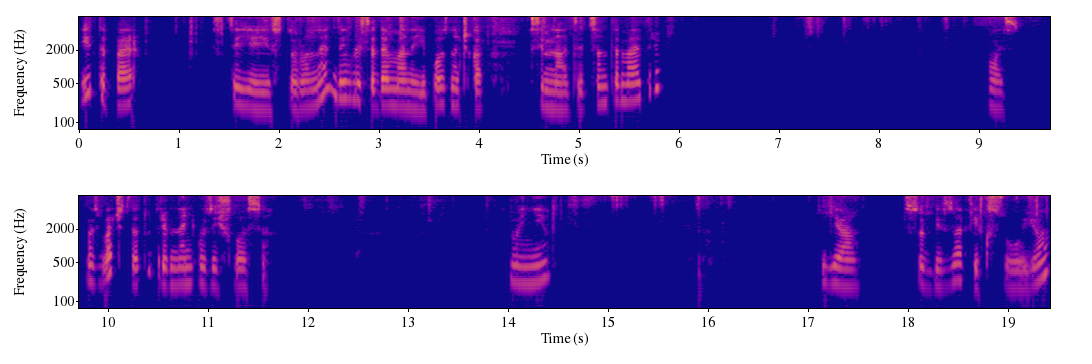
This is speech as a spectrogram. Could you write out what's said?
І тепер цієї сторони дивлюся, де в мене є позначка 17 см. Ось, ось бачите, тут рівненько зійшлося. Мені я собі зафіксую.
